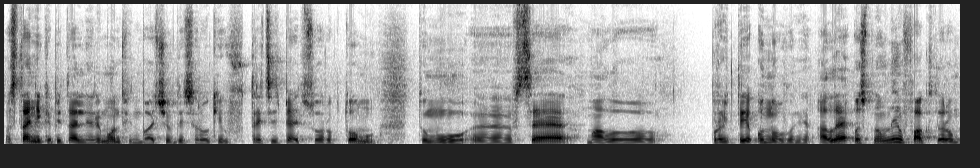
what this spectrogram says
Останній капітальний ремонт він бачив десь років 35-40 тому, тому е, все мало. Пройти оновлення, але основним фактором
